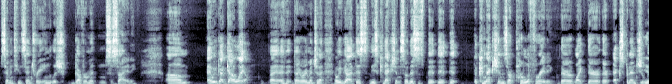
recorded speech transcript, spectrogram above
17th century English government and society. Um, and we've got Galileo. I, I think I already mentioned that. And we've got this these connections. So this is the the, the, the connections are proliferating. They're like they're they're exponentially Yeah,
